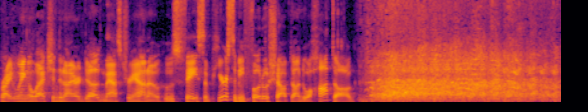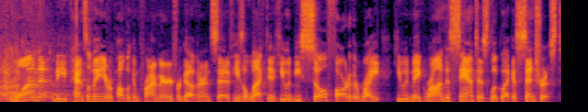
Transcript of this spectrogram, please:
Right wing election denier Doug Mastriano, whose face appears to be photoshopped onto a hot dog, won the Pennsylvania Republican primary for governor and said if he's elected, he would be so far to the right, he would make Ron DeSantis look like a centrist.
